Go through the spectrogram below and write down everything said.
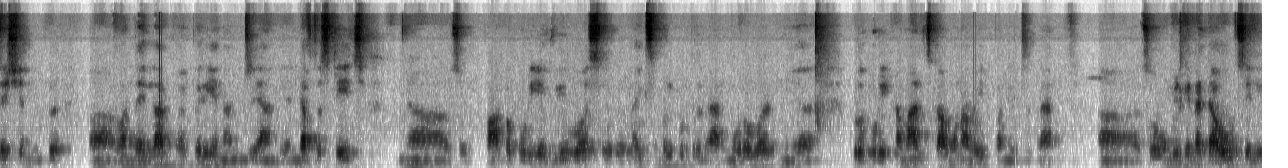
செஷனுக்கு வந்த எல்லாருக்குமே பெரிய நன்றி. And end of the stage so பார்க்கக்கூடிய வியூவர்ஸ் ஒரு லைக் சிம்பிள் கொடுத்துருங்க. அண்ட் மோரோவர் நீங்கள் கொடுக்கக்கூடிய கமெண்ட்ஸ்க்காகவும் நான் வெயிட் பண்ணிட்டுருக்கேன் ஸோ உங்களுக்கு என்ன டவுட்ஸ் எனி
